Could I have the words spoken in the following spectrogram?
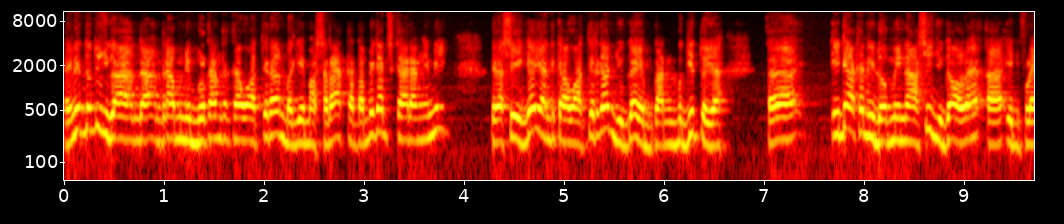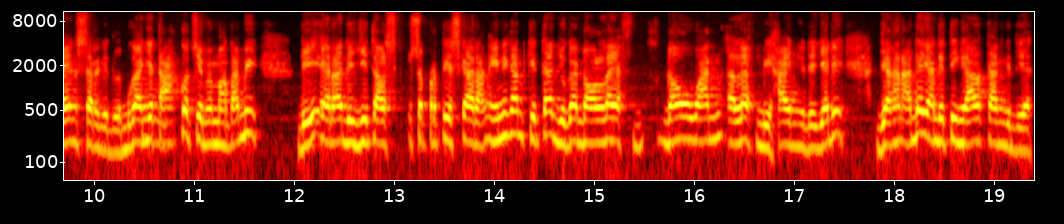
nah, ini tentu juga nggak nggak menimbulkan kekhawatiran bagi masyarakat tapi kan sekarang ini ya sehingga yang dikhawatirkan juga ya bukan begitu ya uh, ini akan didominasi juga oleh uh, influencer gitu. Bukannya hmm. takut sih memang, tapi di era digital seperti sekarang ini kan kita juga no left, no one left behind gitu. Jadi jangan ada yang ditinggalkan gitu ya.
